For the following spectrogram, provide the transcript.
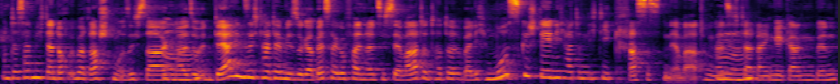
und das hat mich dann doch überrascht, muss ich sagen. Mhm. Also in der Hinsicht hat er mir sogar besser gefallen, als ich es erwartet hatte, weil ich muss gestehen, ich hatte nicht die krassesten Erwartungen, als mhm. ich da reingegangen bin,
